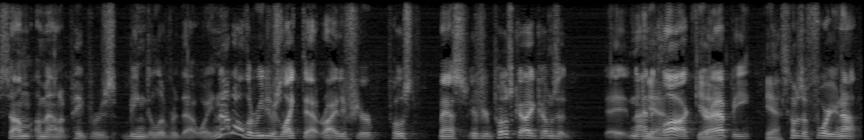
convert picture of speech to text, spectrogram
some amount of papers being delivered that way. Not all the readers like that, right? If your post master, if your post guy comes at nine Yeah, o'clock, you're yeah. happy. Yes. Comes at four, you're not.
